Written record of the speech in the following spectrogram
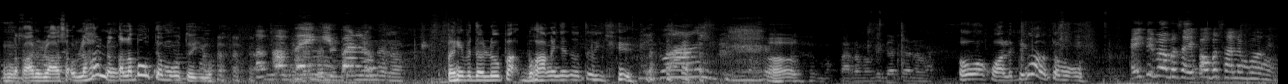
nakaano lang sa ulahan ng kalabaw, tamo utoy, oh. Papa, pahingi pa Yan ano. Pangiba daw lupa, buhangin yan utoy. Buhay. Oo. Para mabigat ano. Oo, quality nga, tamo. oh. Ay, ito babasa. Ipabasa ng buhangin.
